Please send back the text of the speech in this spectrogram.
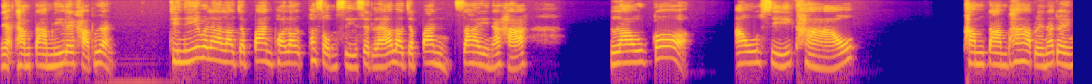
เนี่ยทำตามนี้เลยค่ะเพื่อน ทีนี้เวลาเราจะปั้นพอเราผสมสีเสร็จแล้วเราจะปั้นไส้นะคะ เราก็เอาสีขาวทำตามภาพเลยนะตัวเอง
